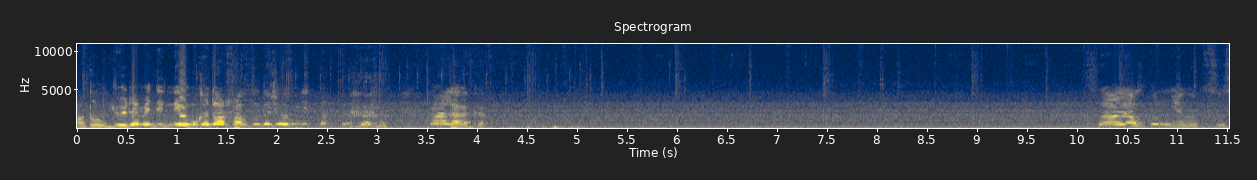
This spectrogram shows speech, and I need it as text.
Adamı göremedin diye bu kadar fazla da canım gitme. ne alaka? Sağ yazdım yanıtsız.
